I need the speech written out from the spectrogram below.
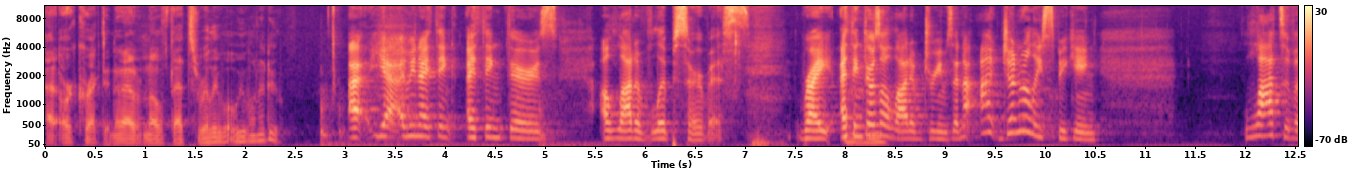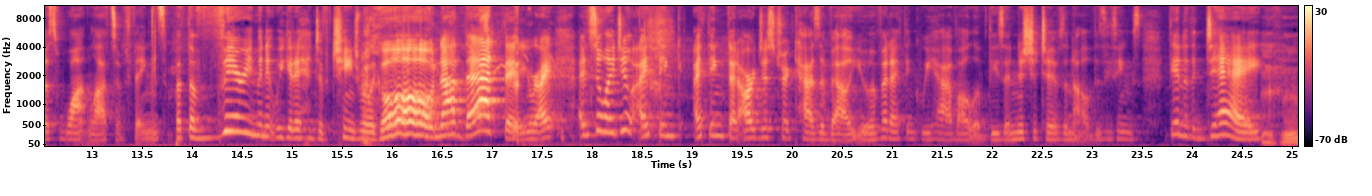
uh, or correct it. And I don't know if that's really what we want to do. I, yeah, I mean, I think I think there's a lot of lip service, right? I think there's a lot of dreams, and I, I, generally speaking, lots of us want lots of things, but the very minute we get a hint of change, we're like, oh, not that thing, right? And so I do. I think I think that our district has a value of it. I think we have all of these initiatives and all of these things. At the end of the day, mm-hmm.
